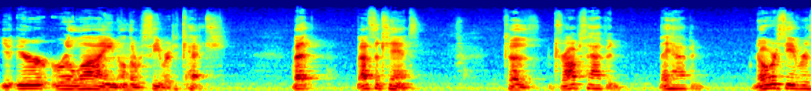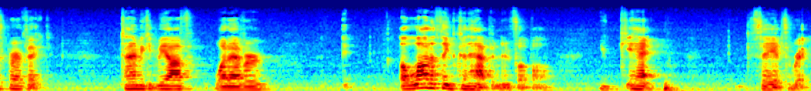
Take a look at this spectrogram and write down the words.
You're relying on the receiver to catch. That that's a chance. Because drops happen. They happen. No receiver is perfect. Timing could be off, whatever. A lot of things can happen in football. You can't say it's rigged.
